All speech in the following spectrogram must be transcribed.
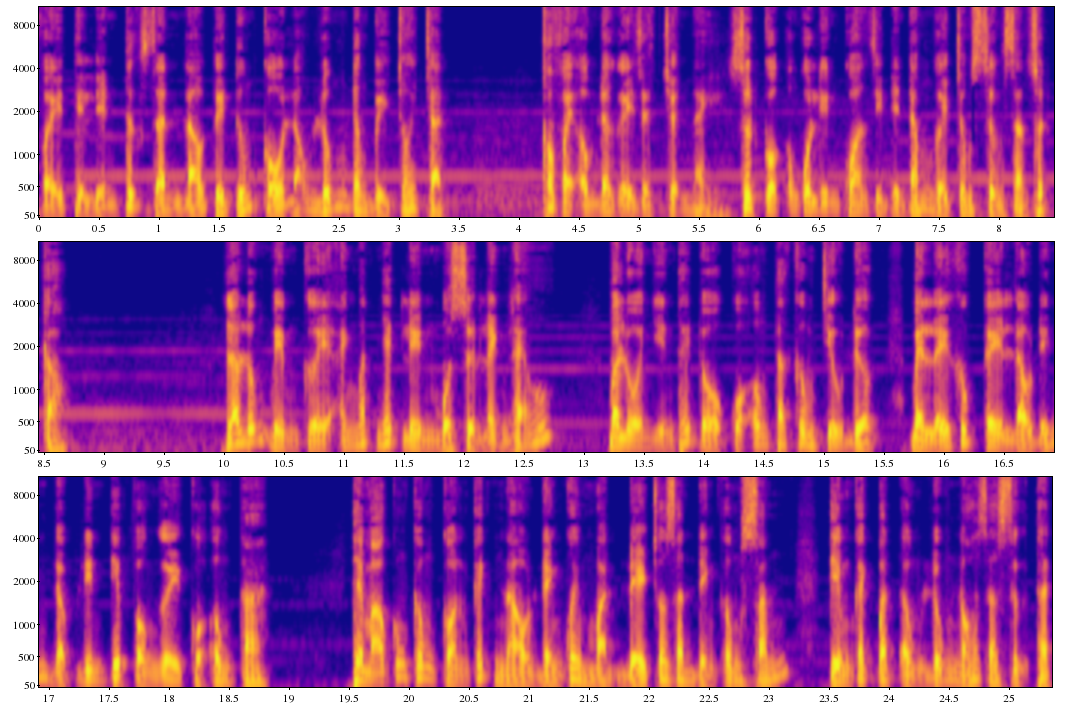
vậy thì liền tức giận lao tới túm cổ lão lúng đang bị trói chặt. Không phải ông đã gây ra chuyện này, suốt cuộc ông có liên quan gì đến đám người trong xưởng sản xuất cao. Lão lúng mỉm cười ánh mắt nhếch lên một sự lạnh lẽo. Bà lụa nhìn thái độ của ông ta không chịu được, bèn lấy khúc cây lao đến đập liên tiếp vào người của ông ta. Thầy Mạo cũng không còn cách nào đành quay mặt để cho gia đình ông sắn tìm cách bắt ông lúng nó ra sự thật.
